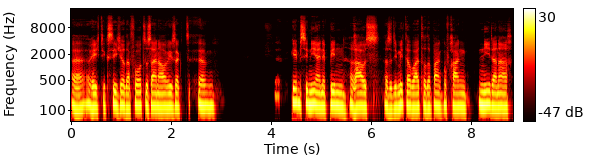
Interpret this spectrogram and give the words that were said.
äh, richtig sicher davor zu sein. Aber wie gesagt, ähm, geben Sie nie eine PIN raus. Also die Mitarbeiter der Banken fragen nie danach.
